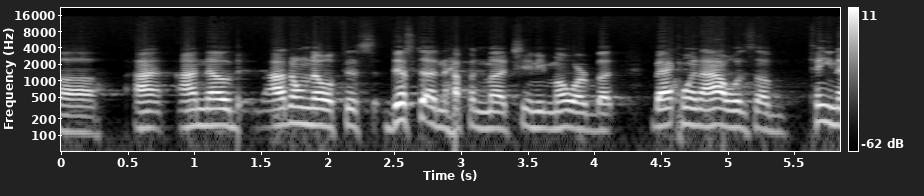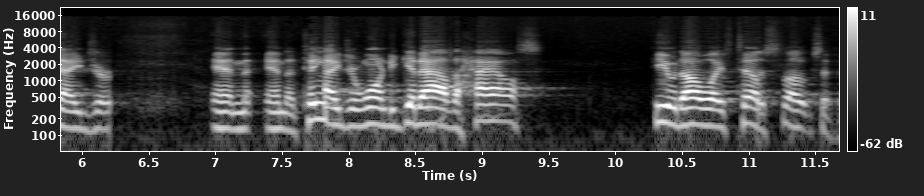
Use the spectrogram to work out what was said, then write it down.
uh, I, I know, I don't know if this, this doesn't happen much anymore, but back when I was a teenager and, and a teenager wanted to get out of the house, he would always tell his folks that,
